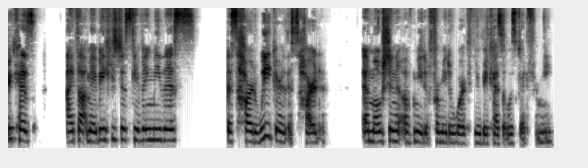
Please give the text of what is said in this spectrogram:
because I thought maybe he's just giving me this this hard week or this hard emotion of me to for me to work through because it was good for me.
